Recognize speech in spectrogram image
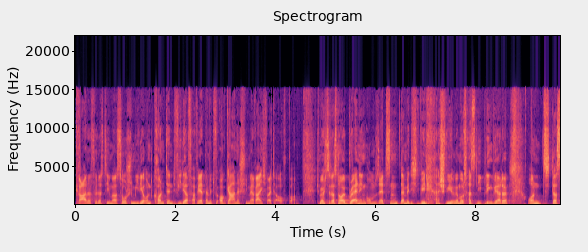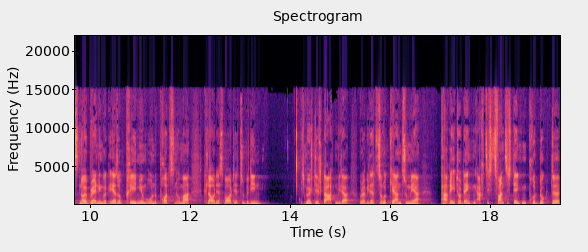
gerade für das Thema Social Media und Content wiederverwerten, damit wir organisch viel mehr Reichweite aufbauen. Ich möchte das neue Branding umsetzen, damit ich weniger schwierige Mutters Liebling werde. Und das neue Branding wird eher so Premium ohne Protzen, um mal Claudias Wort hier zu bedienen. Ich möchte starten wieder oder wieder zurückkehren zu mehr Pareto-Denken, 80-20-Denken, Produkte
